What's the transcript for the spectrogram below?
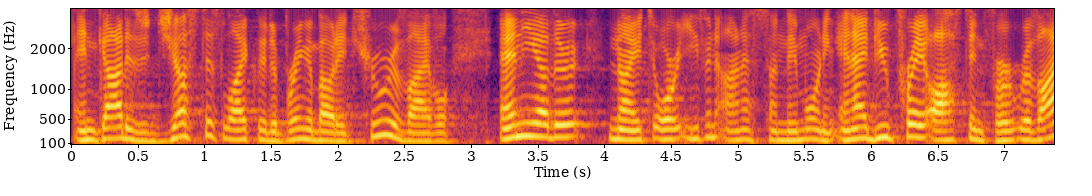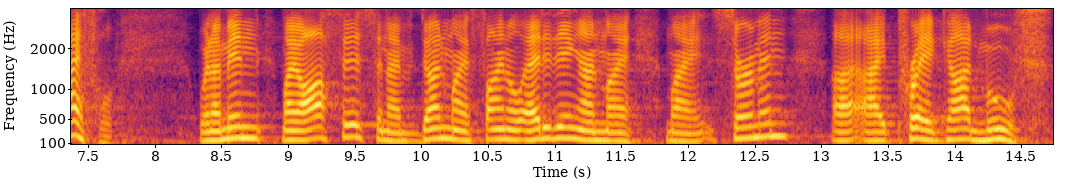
and God is just as likely to bring about a true revival any other night or even on a Sunday morning. And I do pray often for revival. When I'm in my office and I've done my final editing on my, my sermon, uh, I pray, God, move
